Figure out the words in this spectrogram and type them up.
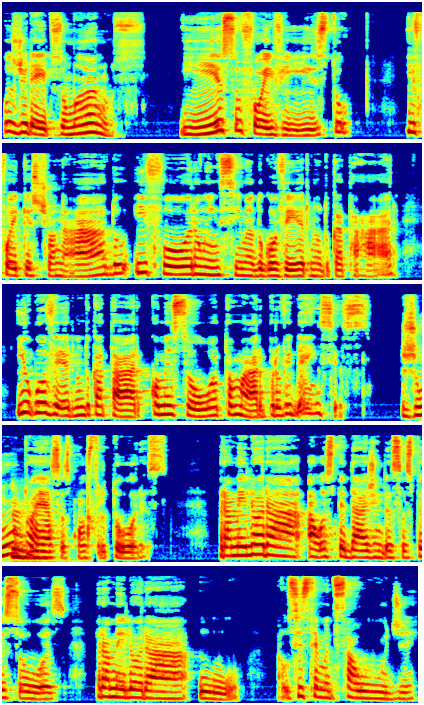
os direitos humanos. E isso foi visto e foi questionado e foram em cima do governo do Catar e o governo do Catar começou a tomar providências junto uhum. a essas construtoras para melhorar a hospedagem dessas pessoas, para melhorar o, o sistema de saúde,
